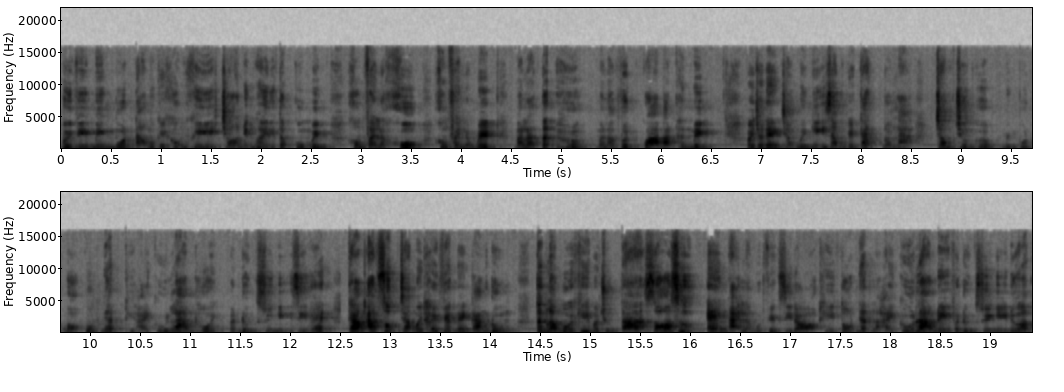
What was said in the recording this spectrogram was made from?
bởi vì mình muốn tạo một cái không khí cho những người đi tập cùng mình không phải là khổ, không phải là mệt mà là tận hưởng mà là vượt qua bản thân mình. Vậy cho nên Trang mới nghĩ ra một cái cách đó là trong trường hợp mình muốn bỏ cuộc nhất thì hãy cứ làm thôi và đừng suy nghĩ gì hết. Càng áp dụng Trang mới thấy việc này càng đúng, tức là mỗi khi mà chúng ta do dự e ngại là một việc gì đó thì tốt nhất là hãy cứ làm đi và đừng suy nghĩ nữa.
